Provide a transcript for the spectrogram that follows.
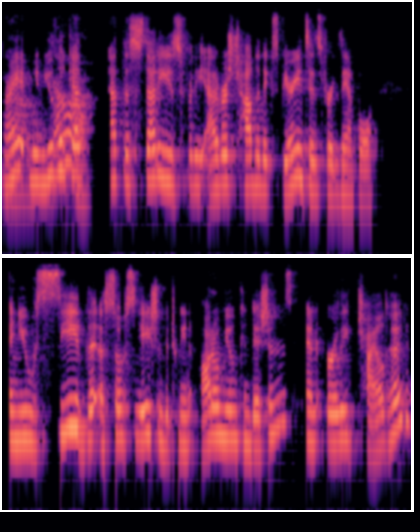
right? Yeah. When you yeah. look at at the studies for the adverse childhood experiences, for example, and you see the association between autoimmune conditions and early childhood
